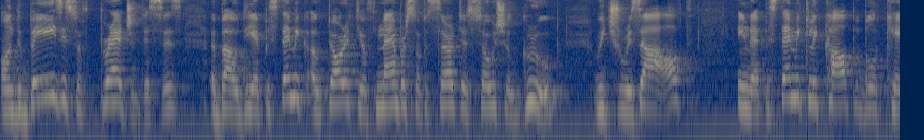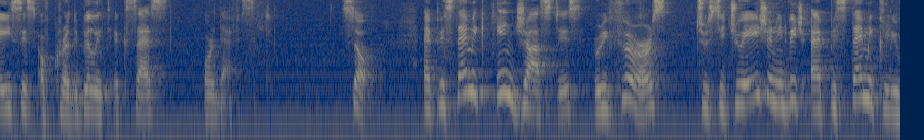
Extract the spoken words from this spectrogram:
on the basis of prejudices about the epistemic authority of members of a certain social group, which result in epistemically culpable cases of credibility excess or deficit. So, epistemic injustice refers to situation in which epistemically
